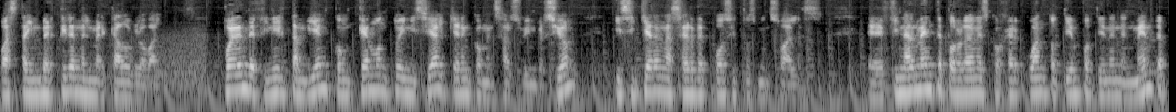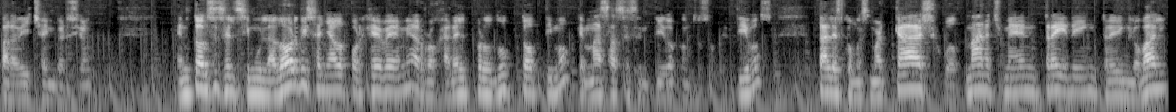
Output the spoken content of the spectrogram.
o hasta invertir en el mercado global. Pueden definir también con qué monto inicial quieren comenzar su inversión y si quieren hacer depósitos mensuales. Eh, finalmente podrán escoger cuánto tiempo tienen en mente para dicha inversión. Entonces el simulador diseñado por GBM arrojará el producto óptimo que más hace sentido con tus objetivos, tales como Smart Cash, Wealth Management, Trading, Trading Global.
